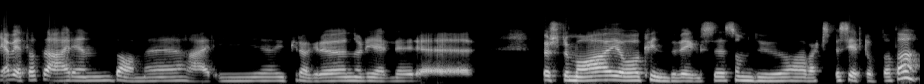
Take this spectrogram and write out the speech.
jeg vet at det er en dame her i Kragerø når det gjelder 1. mai og kvinnebevegelse som du har vært spesielt opptatt av.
